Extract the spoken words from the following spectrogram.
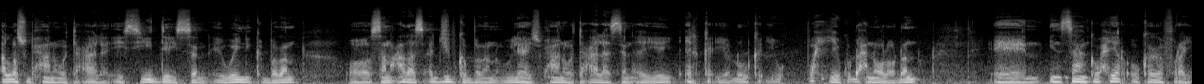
allah subxaana wa tacaala ee sii daysan ee weyninka badan oo sancadaas cajiibka badan uu ilaahay subxaana wa tacaala sanceeyey cirka iyo dhulka iyo wixii ku dhex nool oo dhan. Insaanka wax yar oo kaga furay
